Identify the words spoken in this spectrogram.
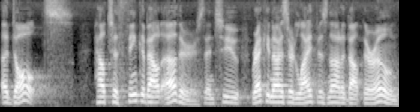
adults, how to think about others and to recognize their life is not about their own.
